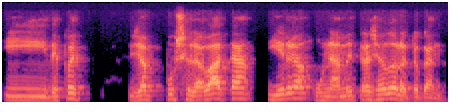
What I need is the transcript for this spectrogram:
y después ya puse la bata y era una ametralladora tocando.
